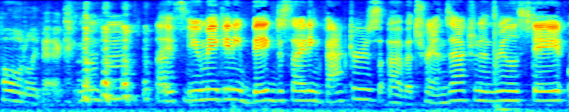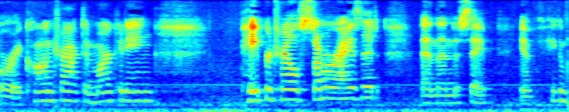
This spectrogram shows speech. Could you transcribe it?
totally big. hmm if you make any big deciding factors of a transaction in real estate or a contract in marketing, paper trail summarize it, and then just say, if you can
